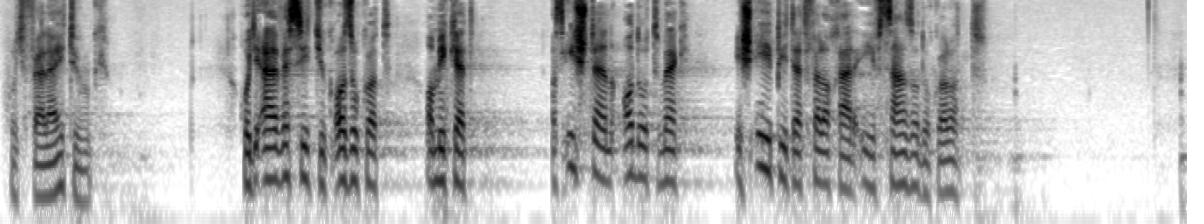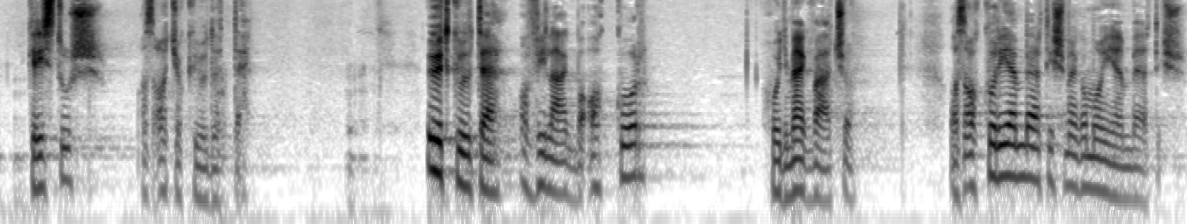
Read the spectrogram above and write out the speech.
Hogy felejtünk. Hogy elveszítjük azokat, amiket az Isten adott meg, és épített fel akár évszázadok alatt. Krisztus az Atya küldötte. Őt küldte a világba akkor, hogy megváltsa az akkori embert is, meg a mai embert is.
